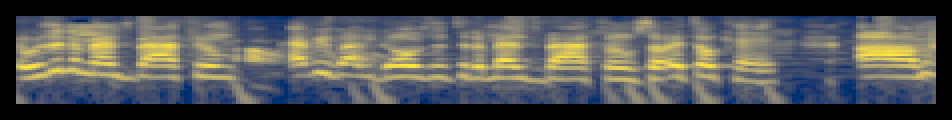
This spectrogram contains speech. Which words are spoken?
It was in the men's bathroom. Everybody goes into the men's bathroom, so it's okay. Um,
